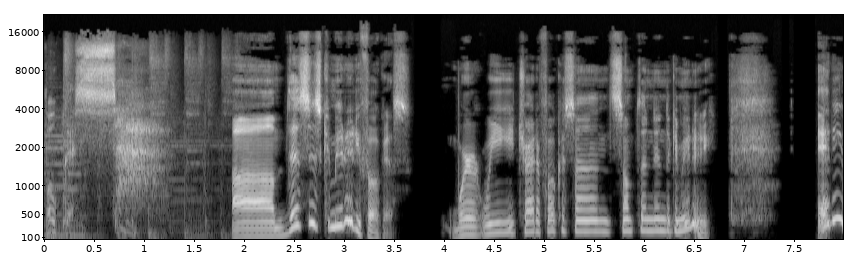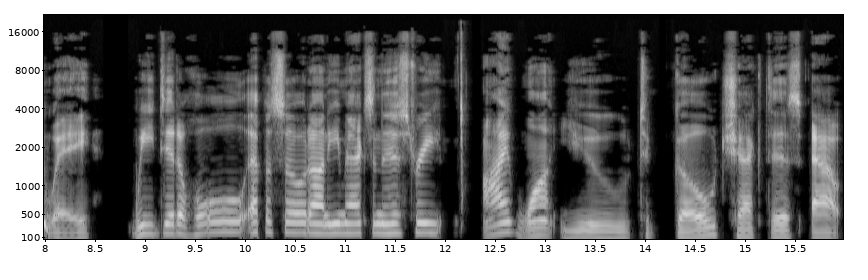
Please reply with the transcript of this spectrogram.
Focus. um, this is community focus, where we try to focus on something in the community. Anyway, we did a whole episode on Emacs in the history. I want you to go check this out.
